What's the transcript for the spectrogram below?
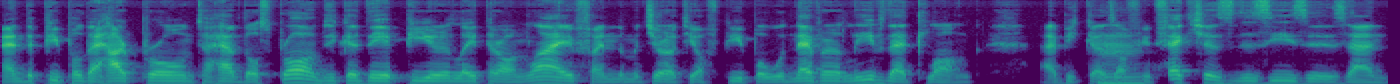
and the people that are prone to have those problems because they appear later on life and the majority of people would never live that long uh, because mm-hmm. of infectious diseases and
